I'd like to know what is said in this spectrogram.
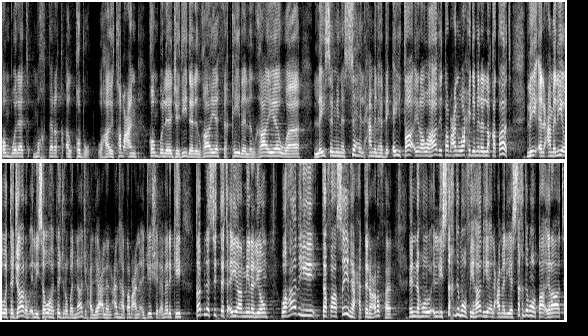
قنبلة مخترق القبو. وهذه طبعا قنبلة جديدة للغاية ثقيلة للغاية وليس من السهل حملها بأي طائرة. وهذه طبعا واحدة من اللقطات للعملية والتجارب اللي سووها التجربة الناجحة اللي أعلن عنها طبعا الجيش الأمريكي قبل ستة أيام من اليوم. وهذه تفاصيلها حتى نعرفها أنه اللي استخدموا في هذه العملية استخدموا طائرات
